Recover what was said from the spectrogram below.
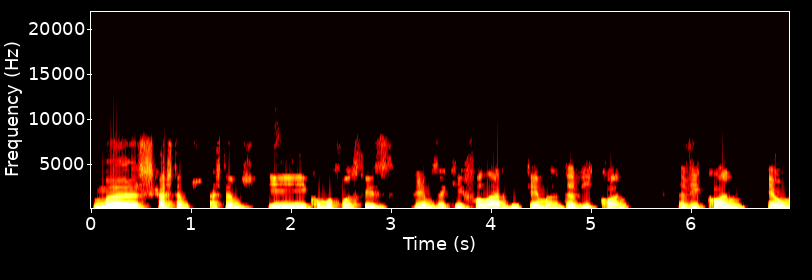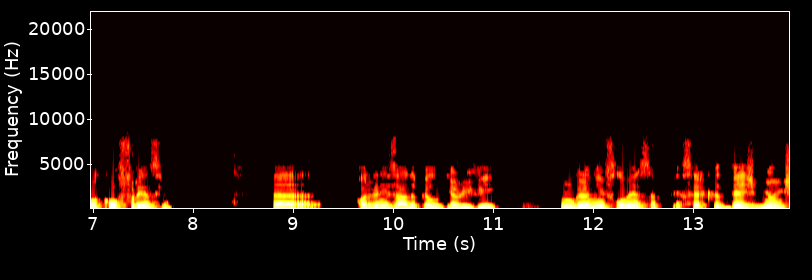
Mas cá estamos, cá estamos. E como o Afonso disse, viemos aqui falar do tema da VCon. A VCon é uma conferência uh, organizada pelo Gary Vee, um grande influencer, tem cerca de 10 milhões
